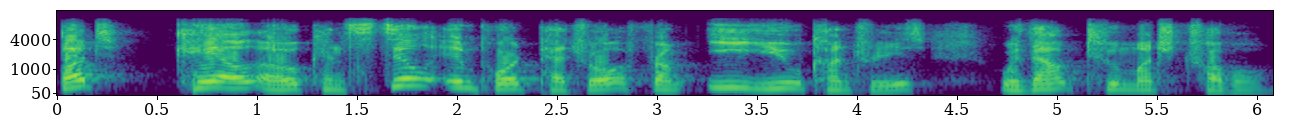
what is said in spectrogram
But KLO can still import petrol from EU countries without too much trouble.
